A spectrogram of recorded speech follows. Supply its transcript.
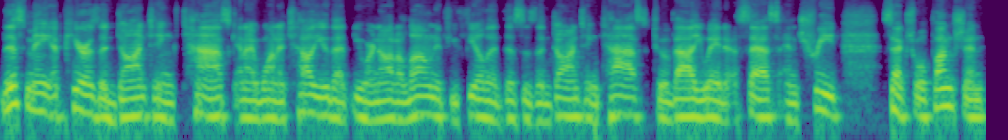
this may appear as a daunting task. And I want to tell you that you are not alone if you feel that this is a daunting task to evaluate, assess, and treat sexual function.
